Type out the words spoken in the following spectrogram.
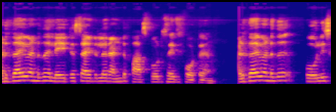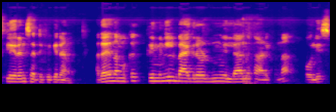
അടുത്തായി വേണ്ടത് ലേറ്റസ്റ്റ് ആയിട്ടുള്ള രണ്ട് പാസ്പോർട്ട് സൈസ് ഫോട്ടോയാണ് അടുത്തായി വേണ്ടത് പോലീസ് ക്ലിയറൻസ് സർട്ടിഫിക്കറ്റ് ആണ്. അതായത് നമുക്ക് ക്രിമിനൽ ബാക്ക്ഗ്രൗണ്ട് ഒന്നും ഇല്ല എന്ന് കാണിക്കുന്ന പോലീസ്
